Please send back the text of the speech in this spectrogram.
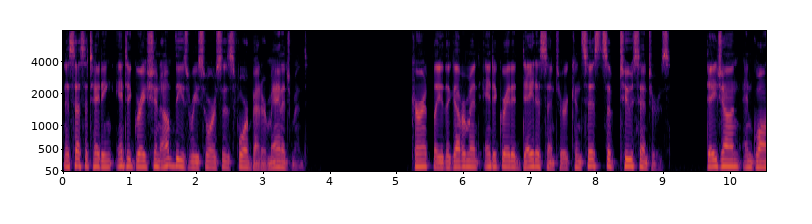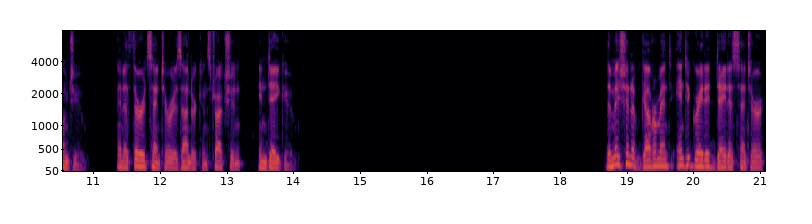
necessitating integration of these resources for better management. Currently, the Government Integrated Data Center consists of two centers, Daejeon and Gwangju, and a third center is under construction in Daegu. The mission of Government Integrated Data Center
